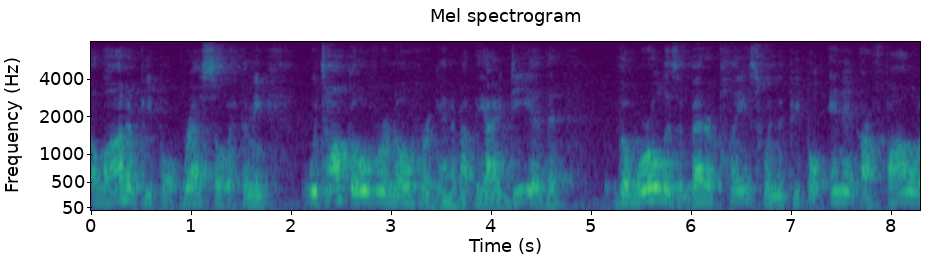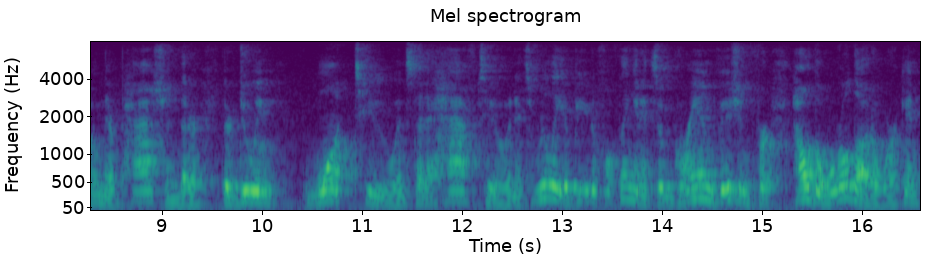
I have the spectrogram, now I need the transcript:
a lot of people wrestle with. I mean, we talk over and over again about the idea that the world is a better place when the people in it are following their passion, that are they're doing want to instead of have to. And it's really a beautiful thing and it's a grand vision for how the world ought to work. And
